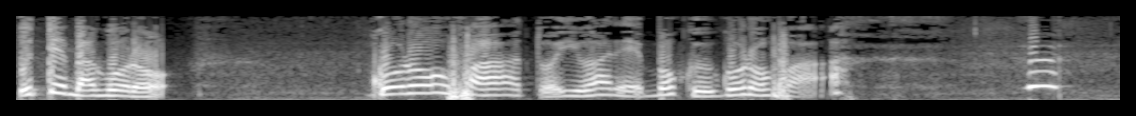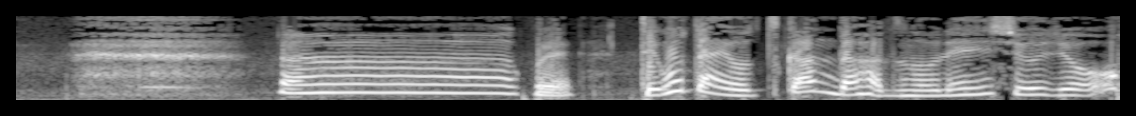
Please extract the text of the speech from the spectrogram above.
打てばゴロ。ゴロファーと言われ、僕ゴロファー。あー、これ、手応えをつかんだはずの練習場。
